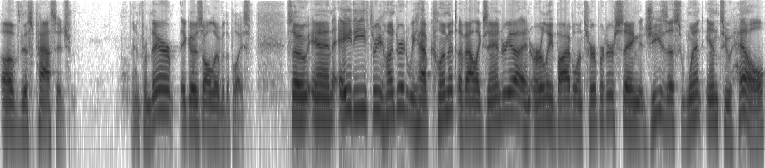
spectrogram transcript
of this passage. And from there, it goes all over the place. So in AD 300, we have Clement of Alexandria, an early Bible interpreter, saying that Jesus went into hell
